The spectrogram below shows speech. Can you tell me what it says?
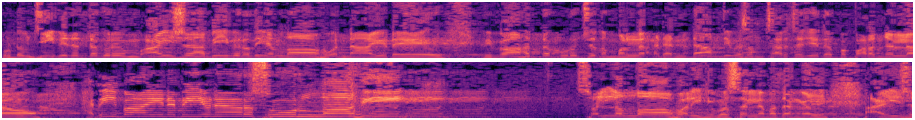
കുടും ജീവിതത്തെക്കുറിച്ചും ആയിഷ ബീവി റളിയല്ലാഹു വിവാഹത്തെ കുറിച്ച് നമ്മൾ രണ്ടാം ദിവസം ചർച്ച ചെയ്തപ്പോ പറഞ്ഞല്ലോ ഹബീബായി നബിയുനാ റസൂലുള്ളാഹി സല്ലല്ലാഹു അലൈഹി വസല്ലമ തങ്ങൾ ആയിഷ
